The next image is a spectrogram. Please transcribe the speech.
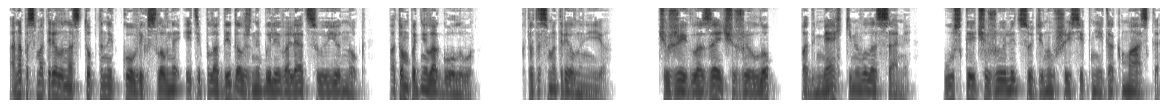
она посмотрела на стоптанный коврик, словно эти плоды должны были валяться у ее ног. Потом подняла голову. Кто-то смотрел на нее. Чужие глаза и чужой лоб под мягкими волосами узкое чужое лицо, тянувшееся к ней, как маска.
